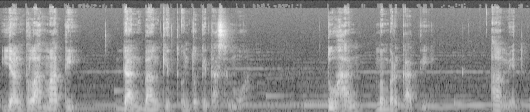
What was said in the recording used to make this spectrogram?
yang telah mati dan bangkit untuk kita semua. Tuhan memberkati. Amin.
